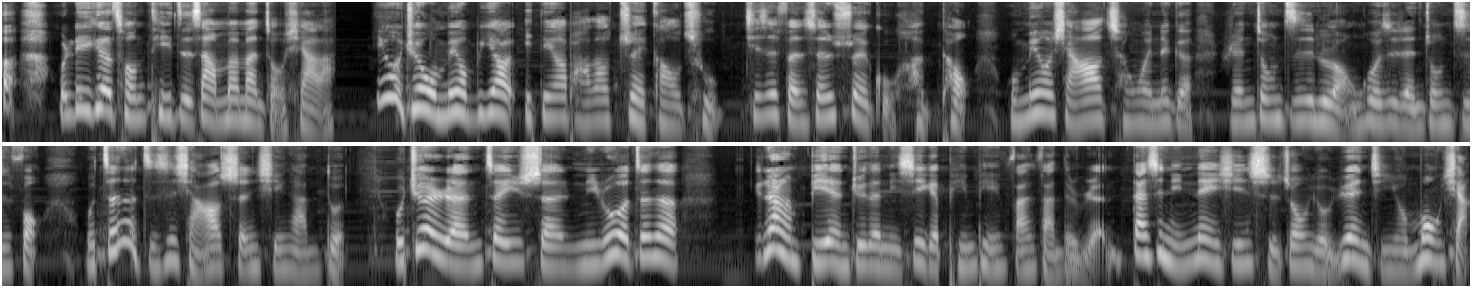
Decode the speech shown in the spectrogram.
我立刻从梯子上慢慢走下来。”因为我觉得我没有必要一定要爬到最高处，其实粉身碎骨很痛。我没有想要成为那个人中之龙或者是人中之凤，我真的只是想要身心安顿。我觉得人这一生，你如果真的。让别人觉得你是一个平平凡凡的人，但是你内心始终有愿景、有梦想，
